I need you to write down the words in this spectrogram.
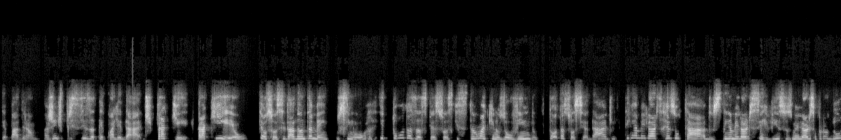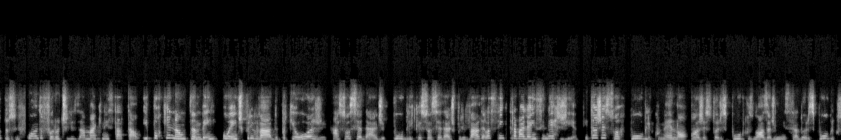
ter padrão, a gente precisa ter qualidade. Para quê? Para que eu, que eu sou cidadã também, o senhor e todas as pessoas que estão aqui nos ouvindo, toda a sociedade, tenha melhores resultados, tenha melhores serviços, melhores produtos quando for utilizar a máquina estatal. E por que não também o ente privado? Porque hoje a sociedade pública e sociedade privada, elas têm que trabalhar em sinergia. Então, gestor público, né, nós gestores públicos, nós administradores públicos,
